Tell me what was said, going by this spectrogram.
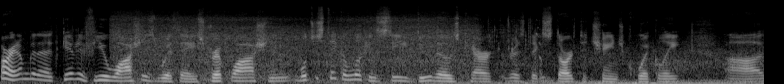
Alright, I'm going to give it a few washes with a strip wash and we'll just take a look and see do those characteristics start to change quickly. Uh,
